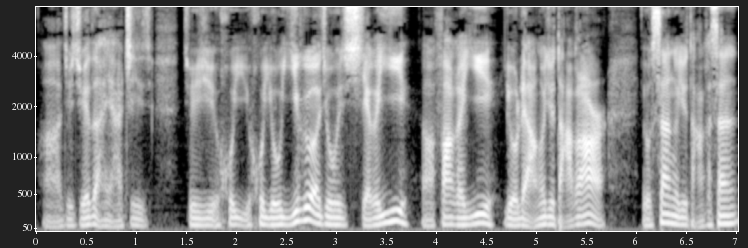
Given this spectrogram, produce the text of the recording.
啊，就觉得哎呀，这就会会有一个就写个一啊，发个一，有两个就打个二，有三个就打个三。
